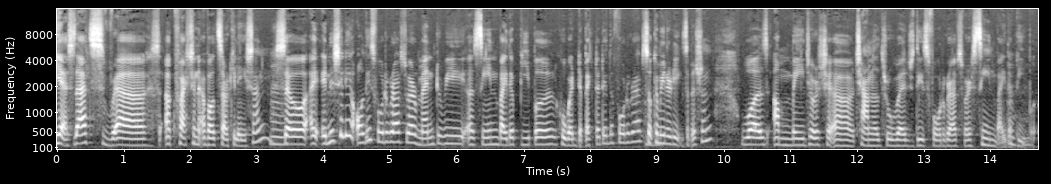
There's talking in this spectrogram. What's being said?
Yes, that's uh, a question about circulation. So I, initially, all these photographs were meant to be uh, seen by the people who were depicted in the photographs. So community exhibition was a major ch- uh, channel through which these photographs were seen by the people.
